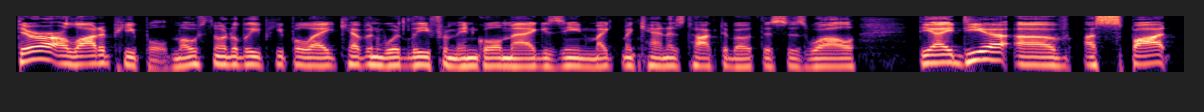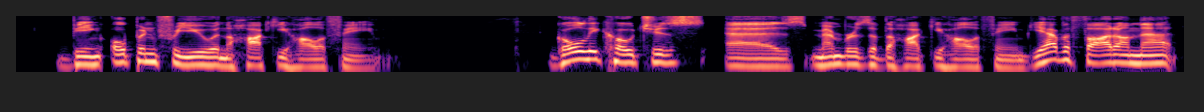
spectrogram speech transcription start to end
There are a lot of people, most notably people like Kevin Woodley from In Goal Magazine. Mike McKenna's talked about this as well. The idea of a spot being open for you in the Hockey Hall of Fame. Goalie coaches as members of the Hockey Hall of Fame. Do you have a thought on that?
